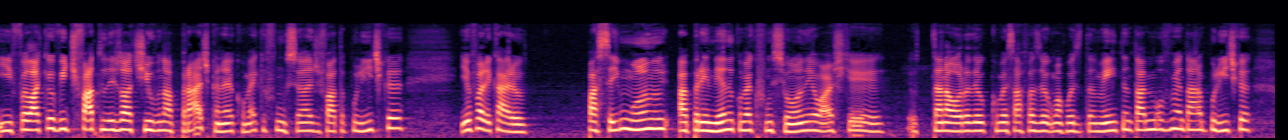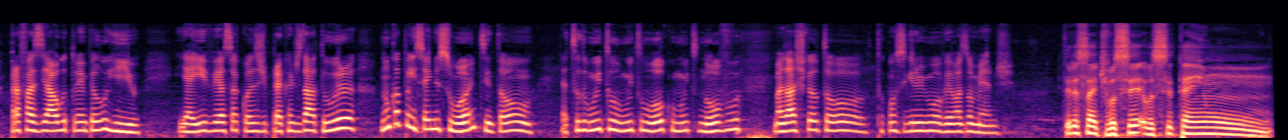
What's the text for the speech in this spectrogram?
E foi lá que eu vi de fato o legislativo na prática, né? Como é que funciona de fato a política. E eu falei, cara, eu passei um ano aprendendo como é que funciona e eu acho que eu- tá na hora de eu começar a fazer alguma coisa também e tentar me movimentar na política para fazer algo também pelo Rio. E aí veio essa coisa de pré-candidatura. Nunca pensei nisso antes, então é tudo muito muito louco, muito novo, mas acho que eu tô, tô conseguindo me mover mais ou menos. Interessante, você, você tem um.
